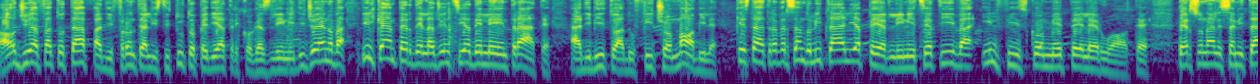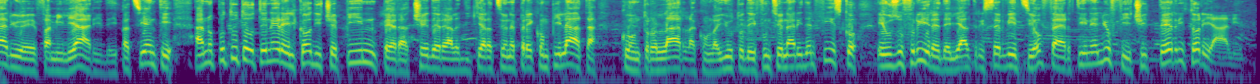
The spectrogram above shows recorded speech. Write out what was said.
Oggi ha fatto tappa di fronte all'Istituto Pediatrico Gaslini di Genova il camper dell'Agenzia delle Entrate, adibito ad ufficio mobile, che sta attraversando l'Italia per l'iniziativa Il Fisco mette le ruote. Personale sanitario e familiari dei pazienti hanno potuto ottenere il codice PIN per accedere alla dichiarazione precompilata, controllarla con l'aiuto dei funzionari del Fisco e usufruire degli altri servizi offerti negli uffici territoriali.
